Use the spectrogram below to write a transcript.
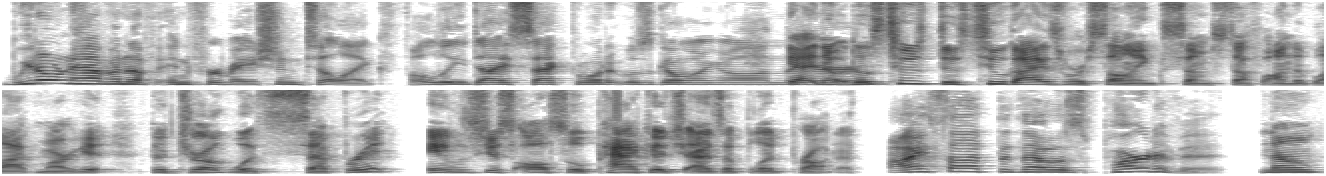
We don't have enough information to like fully dissect what it was going on there. Yeah, no, those two those two guys were selling some stuff on the black market. The drug was separate. It was just also packaged as a blood product. I thought that that was part of it. No,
